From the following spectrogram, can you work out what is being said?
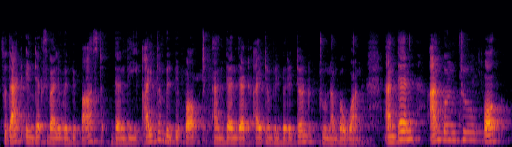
So that index value will be passed then the item will be popped and then that item will be returned to number one. And then i'm going to pop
